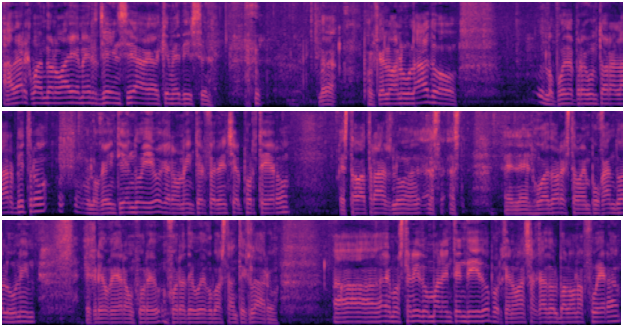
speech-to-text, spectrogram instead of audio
A ver cuando no hay emergencia, ¿qué me dice? Porque lo anulado lo puede preguntar al árbitro. Lo que entiendo yo que era una interferencia del portero estaba atrás, el, jugador estaba empujando a Lunin y creo que era un fuera, de juego bastante claro. Uh, hemos tenido un malentendido porque no han sacado el balón afuera,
